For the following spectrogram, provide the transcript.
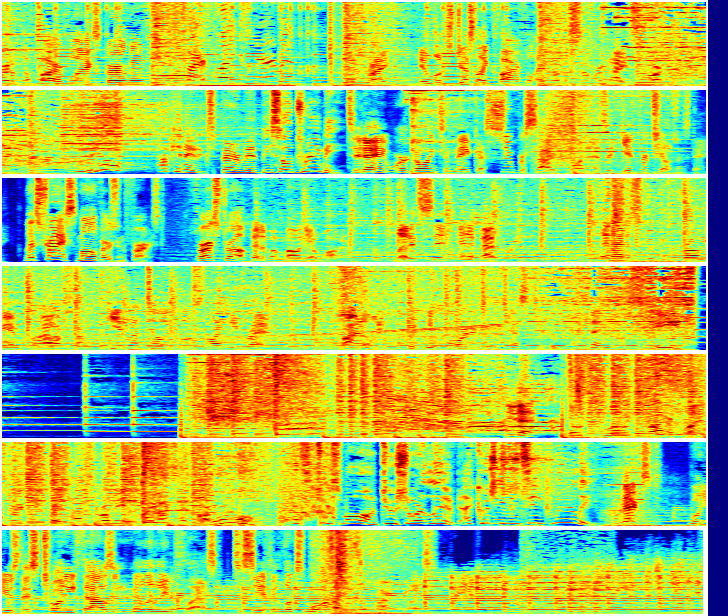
heard of the firefly experiment? Firefly experiment? That's right. It looks just like fireflies on a summer night sparkling. For real? How can an experiment be so dreamy? Today, we're going to make a supersized one as a gift for Children's Day. Let's try a small version first. First, draw a bit of ammonia water. Let it sit and evaporate. Then add a scoop of chromium trioxide. Heat it until it glows slightly red. Finally, quickly pour it into the test tube, and then you'll see... See fireflies are actually red hot chromium trioxide particles. Whoa! That's too small and too short-lived. I couldn't even see clearly. Next, we'll use this 20,000 milliliter flask to see if it looks more like real fireflies.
